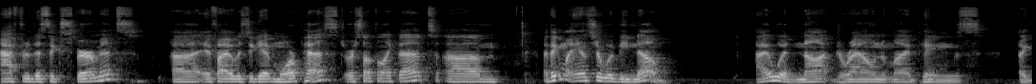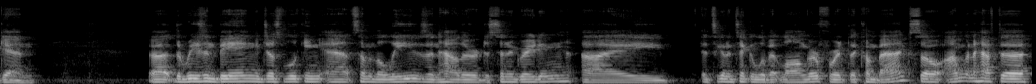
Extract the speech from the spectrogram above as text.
after this experiment? Uh, if I was to get more pests or something like that? Um, I think my answer would be no. I would not drown my pings again. Uh, the reason being, just looking at some of the leaves and how they're disintegrating, I it's going to take a little bit longer for it to come back. So I'm going to have to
